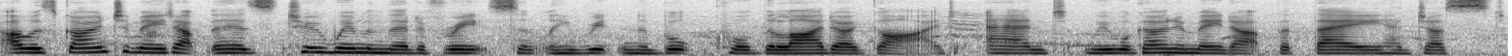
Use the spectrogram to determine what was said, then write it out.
I was going to meet up. There's two women that have recently written a book called The Lido Guide, and we were going to meet up, but they had just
